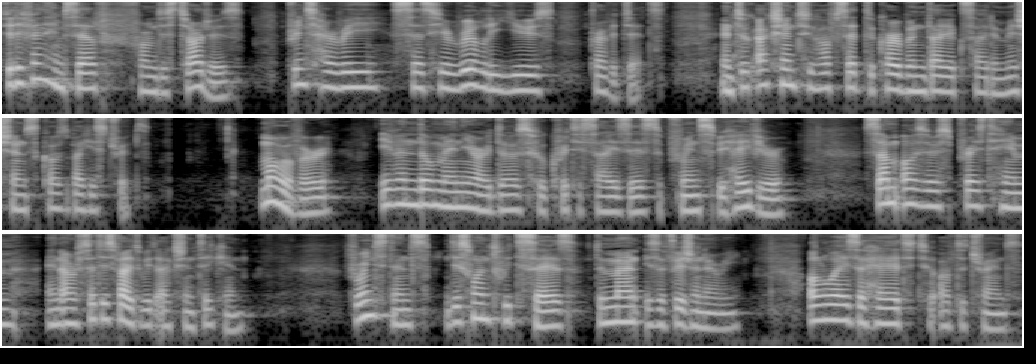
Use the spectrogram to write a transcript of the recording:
To defend himself from these charges, Prince Harry says he rarely uses private jets and took action to offset the carbon dioxide emissions caused by his trips. Moreover, even though many are those who criticizes the prince's behavior, some others praised him and are satisfied with action taken. For instance, this one tweet says, The man is a visionary, always ahead of the trends.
